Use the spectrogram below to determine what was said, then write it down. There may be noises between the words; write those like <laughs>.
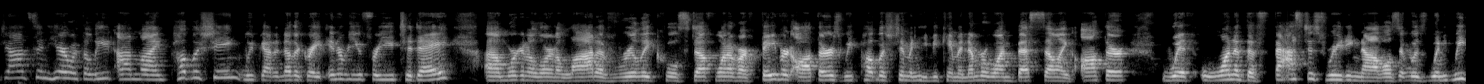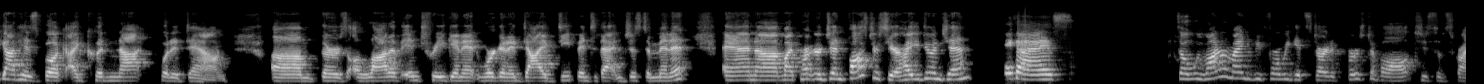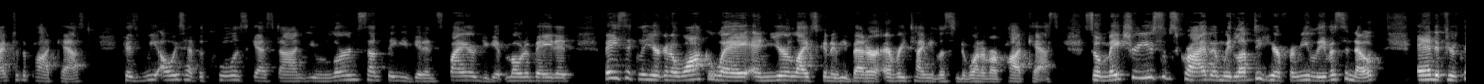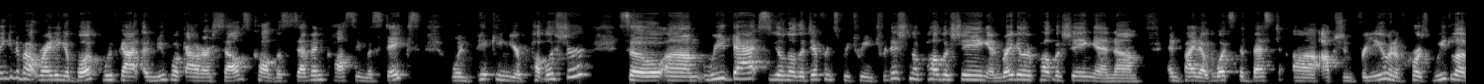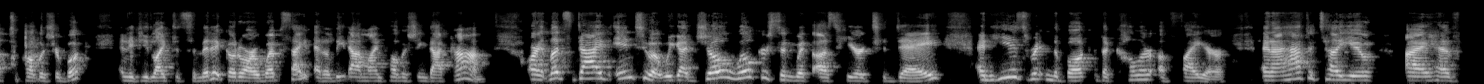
Johnson here with Elite Online Publishing. We've got another great interview for you today. Um, we're going to learn a lot of really cool stuff. One of our favorite authors, we published him and he became a number one best selling author with one of the fastest reading novels. It was when we got his book, I could not put it down. Um, there's a lot of intrigue in it. We're going to dive deep into that in just a minute. And uh, my partner, Jen Foster's here. How you doing, Jen? Hey, guys. So we want to remind you before we get started, first of all, to subscribe to the podcast because we always have the coolest guest on. You learn something, you get inspired, you get motivated. Basically, you're going to walk away and your life's going to be better every time you listen to one of our podcasts. So make sure you subscribe and we'd love to hear from you. Leave us a note. And if you're thinking about writing a book, we've got a new book out ourselves called The Seven Costly Mistakes When Picking Your Publisher. So um, read that so you'll know the difference between traditional publishing and regular publishing and, um, and find out what what's the best uh, option for you. And of course, we'd love to publish your book. And if you'd like to submit it, go to our website at eliteonlinepublishing.com. All right, let's dive into it. We got Joe Wilkerson with us here today, and he has written the book, The Color of Fire. And I have to tell you, I have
